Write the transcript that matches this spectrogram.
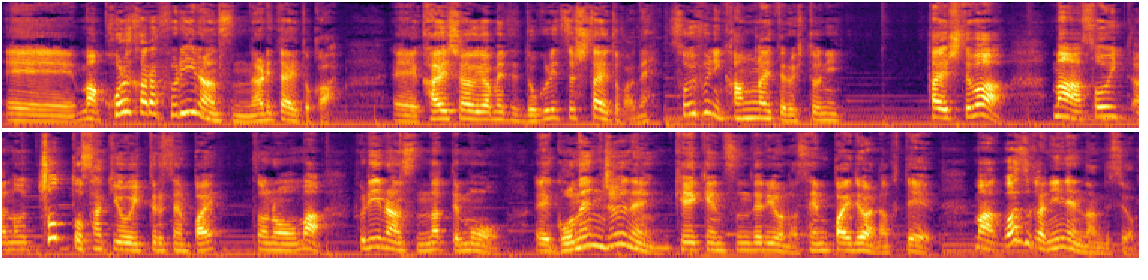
えー、まあ、これからフリーランスになりたいとか、えー、会社を辞めて独立したいとかね、そういうふうに考えてる人に対しては、まあそういった、あの、ちょっと先を行ってる先輩、その、まあ、フリーランスになっても、え5年、10年経験積んでるような先輩ではなくて、まあ、わずか2年なんですよ。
